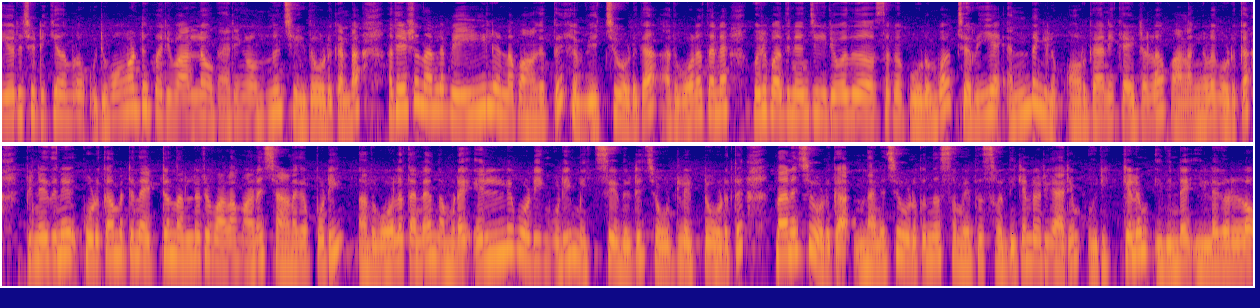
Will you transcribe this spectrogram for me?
ഈ ഒരു ചെടിക്ക് നമ്മൾ ഒരുപാട് പരിപാലനമോ കാര്യങ്ങളോ ഒന്നും ചെയ്തു കൊടുക്കണ്ട. അത്യാവശ്യം നല്ല വെയിലുള്ള ഭാഗത്ത് വെച്ച് കൊടുക്കുക. അതുപോലെ തന്നെ ഒരു പതിനഞ്ച് ഇരുപത് ദിവസമൊക്കെ കൂടുമ്പോൾ ചെറിയ എന്തെങ്കിലും ഓർഗാനിക് ആയിട്ടുള്ള വളങ്ങൾ കൊടുക്കുക. പിന്നെ ഇതിന് കൊടുക്കാൻ പറ്റുന്ന ഏറ്റവും നല്ലൊരു വളമാണ് ചാണകപ്പൊടി. അതുപോലെ തന്നെ നമ്മുടെ എല്ല് പൊടിയും കൂടി മിക്സ് ചെയ്തിട്ട് ചുവട്ടിലിട്ട് കൊടുത്ത് നനച്ചു കൊടുക്കുക. നനച്ചു കൊടുക്കുന്ന സമയത്ത് ശ്രദ്ധിക്കേണ്ട ഒരു കാര്യം ഒരിക്കലും ഇതിന്റെ ഇലകളിലോ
